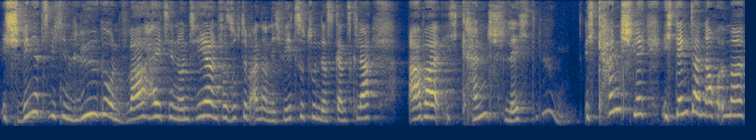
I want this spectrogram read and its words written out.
ich schwinge zwischen Lüge und Wahrheit hin und her und versuche dem anderen nicht weh zu tun, das ist ganz klar. Aber ich kann schlecht lügen. Ich kann schlecht, ich denke dann auch immer,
